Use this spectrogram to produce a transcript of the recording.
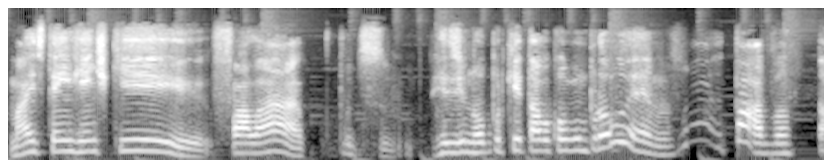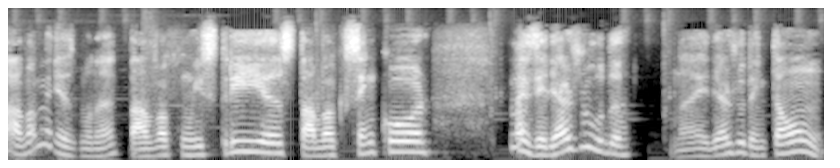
Mas tem gente que fala, ah, putz, resinou porque tava com algum problema. É, tava, tava mesmo, né? Tava com estrias, tava sem cor, mas ele ajuda, né? Ele ajuda. Então,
